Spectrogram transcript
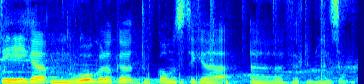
tegen mogelijke toekomstige uh, verliezen.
